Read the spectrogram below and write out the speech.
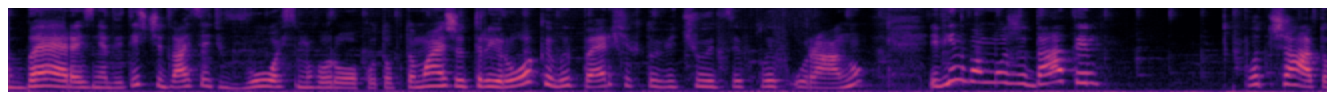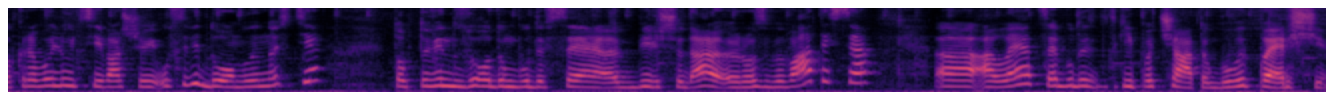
березня 2028 року. Тобто майже 3 роки ви перші, хто відчує цей вплив урану. І він вам може дати початок революції вашої усвідомленості. Тобто він згодом буде все більше да, розвиватися, але це буде такий початок, бо ви перші.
